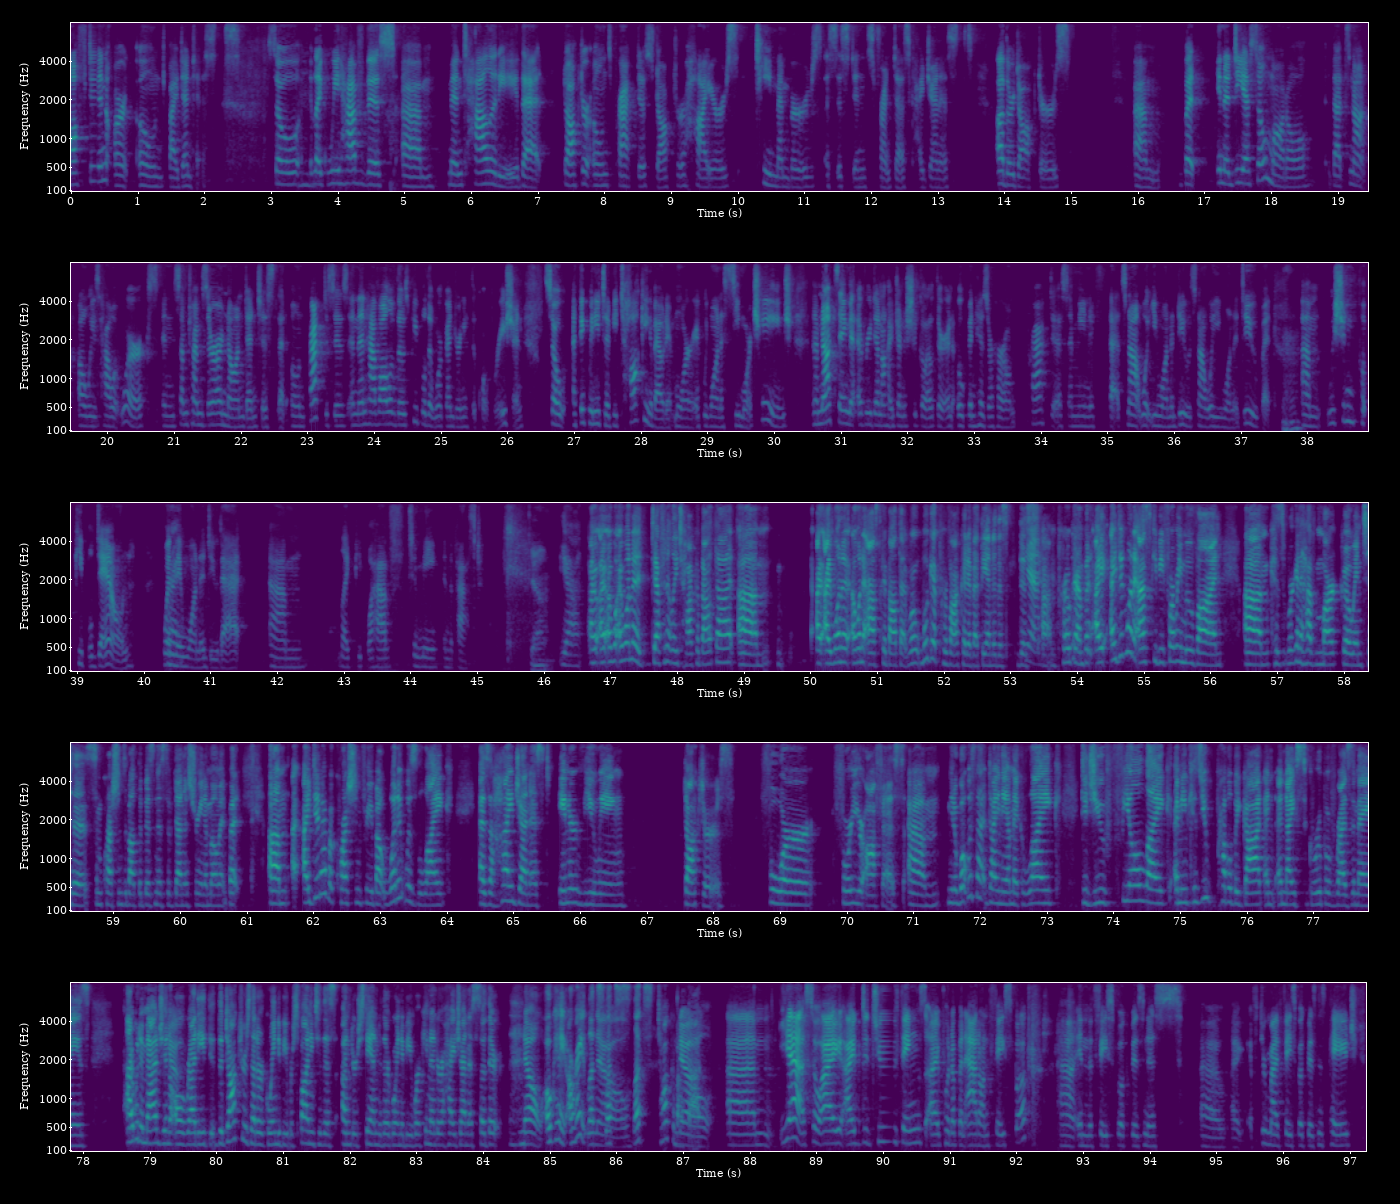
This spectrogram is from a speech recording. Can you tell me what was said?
often aren't owned by dentists. So Mm. like we have this um, mentality that doctor owns practice, doctor hires team members, assistants, front desk hygienists, other doctors. Um, but in a DSO model, that's not always how it works. And sometimes there are non dentists that own practices and then have all of those people that work underneath the corporation. So I think we need to be talking about it more if we want to see more change. And I'm not saying that every dental hygienist should go out there and open his or her own practice. I mean, if that's not what you want to do, it's not what you want to do. But Mhm. um, we shouldn't put people down when they want to do that, um, like people have to me in the past. Yeah. Yeah, I, I, I want to definitely talk about that. Um, I want to I want to ask about that. We'll, we'll get provocative at the end of this this Yeah. um, program, but I, I did want to ask you before we move on because we're going to have Mark go into some questions about the business of dentistry in a moment. But um, I, I did have a question for you about what it was like as a hygienist interviewing doctors for for your office um you know what was that dynamic like did you feel like i mean because you probably got an, a nice group of resumes i would imagine Yeah. already the, the doctors that are going to be responding to this understand they're going to be working under a hygienist so they're no okay all right let's let's let's talk about that no. Um, yeah, so I, I did two things. I put up an ad on Facebook uh, in the Facebook business, uh, I, through my Facebook business page.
